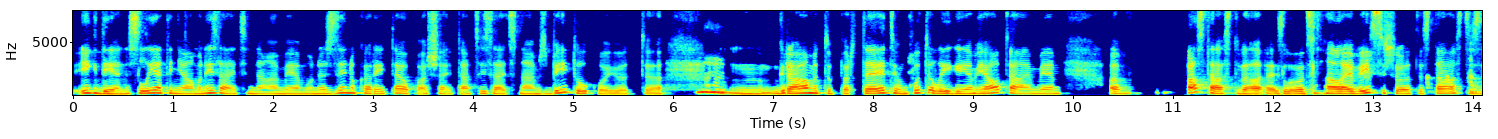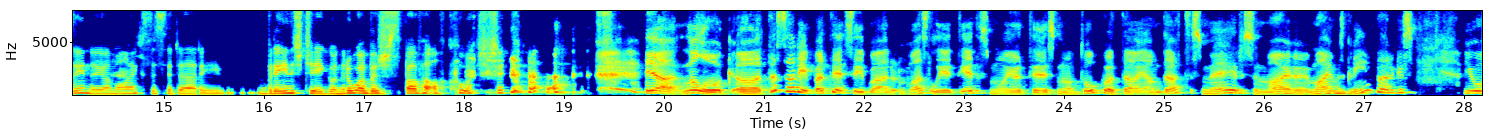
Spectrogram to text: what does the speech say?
ikdienas lietiņām un izaicinājumiem, un es zinu, ka arī tev pašai tāds izaicinājums bija tulkojot uh, grāmatu par tēti un kutelīgajiem jautājumiem. Uh, Pastāsti vēlreiz, lūdzu, lai visi šo stāstu zina, jo man liekas, tas ir arī brīnišķīgi un robežas pavalkoši. Jā, nu lūk, tas arī patiesībā ir mazliet iedvesmojoties no tulkotājām Dācis Meiras un Maimas Grīnbergas, jo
